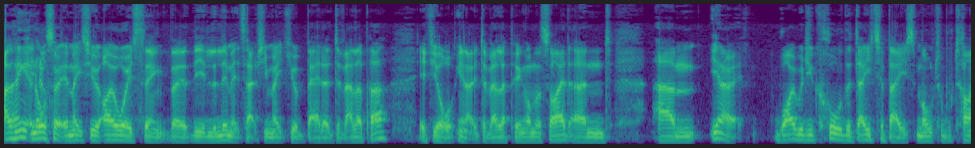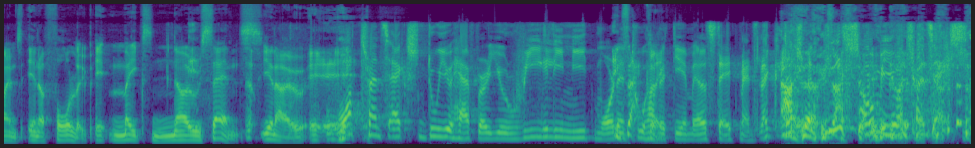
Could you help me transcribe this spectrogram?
I think, and also it makes you. I always think the, the limits actually make you a better developer if you're, you know, developing on the side. And um, you know, why would you call the database multiple times in a for loop? It makes no sense. You know, it, what transaction do you have where you really need more than exactly. 200 DML statements? Like, know, please exactly. show me your transaction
